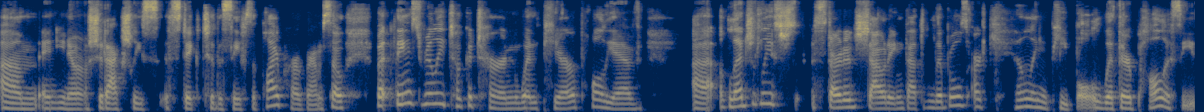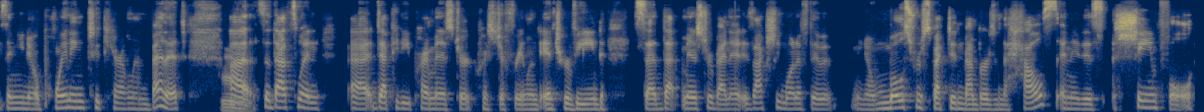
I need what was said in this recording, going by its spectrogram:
um, and you know should actually s- stick to the safe supply program so but things really took a turn when pierre poilievre uh, allegedly sh- started shouting that liberals are killing people with their policies and you know pointing to carolyn bennett mm. uh, mm-hmm. so that's when uh, Deputy Prime Minister Chrystia Freeland intervened, said that Minister Bennett is actually one of the you know most respected members in the House, and it is shameful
